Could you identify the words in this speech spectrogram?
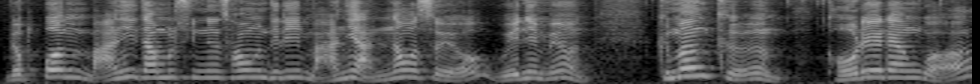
몇 번 많이 담을 수 있는 상황들이 많이 안 나왔어요. 왜냐면 그만큼 거래량과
